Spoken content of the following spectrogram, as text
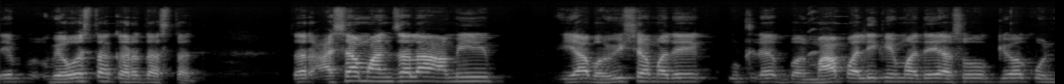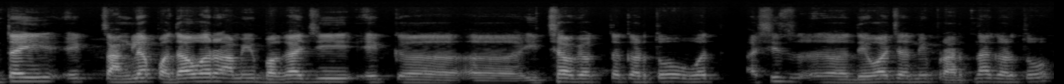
ते व्यवस्था करत असतात. तर अशा माणसाला आम्ही या भविष्यामध्ये कुठल्या महापालिकेमध्ये असो किंवा कोणत्याही एक चांगल्या पदावर आम्ही बघायची एक इच्छा व्यक्त करतो व अशीच अ, देवाचरणी प्रार्थना करतो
